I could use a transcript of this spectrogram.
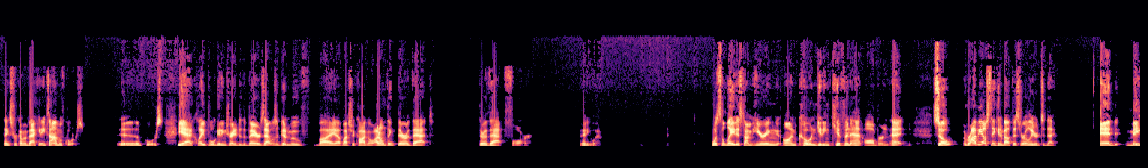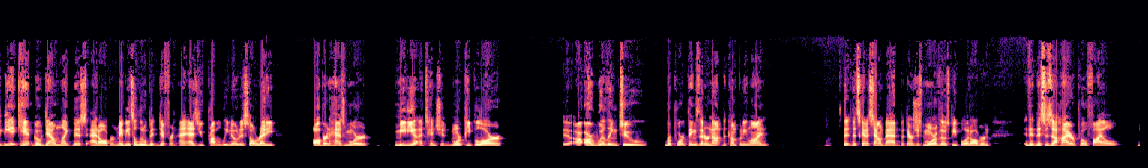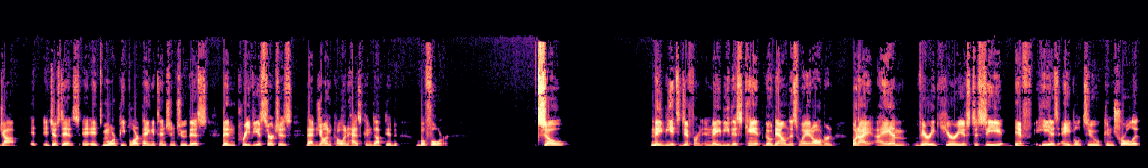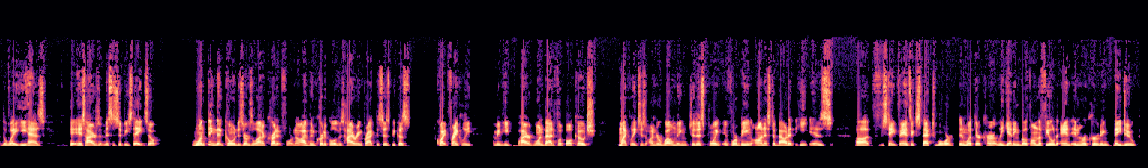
thanks for coming back anytime, of course. Of course. Yeah, Claypool getting traded to the Bears. That was a good move by uh, by Chicago. I don't think they're that they're that far. Anyway. What's the latest I'm hearing on Cohen getting Kiffin at Auburn? Uh, so, Robbie, I was thinking about this earlier today. And maybe it can't go down like this at Auburn. Maybe it's a little bit different. As you probably noticed already, Auburn has more media attention. More people are are willing to report things that are not the company line. That, that's going to sound bad, but there's just more of those people at Auburn this is a higher profile job. It it just is. It, it's more people are paying attention to this than previous searches that John Cohen has conducted before. So maybe it's different and maybe this can't go down this way at Auburn, but I, I am very curious to see if he is able to control it the way he has his hires at Mississippi State. So one thing that Cohen deserves a lot of credit for. Now, I've been critical of his hiring practices because, quite frankly, I mean, he hired one bad football coach. Mike Leach is underwhelming to this point. If we're being honest about it, he is. Uh, state fans expect more than what they're currently getting, both on the field and in recruiting. They do.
